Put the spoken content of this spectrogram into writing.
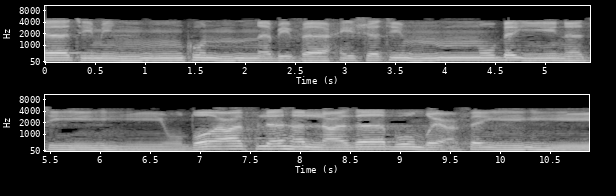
يات منكن بفاحشة مبينة يضاعف لها العذاب ضعفين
